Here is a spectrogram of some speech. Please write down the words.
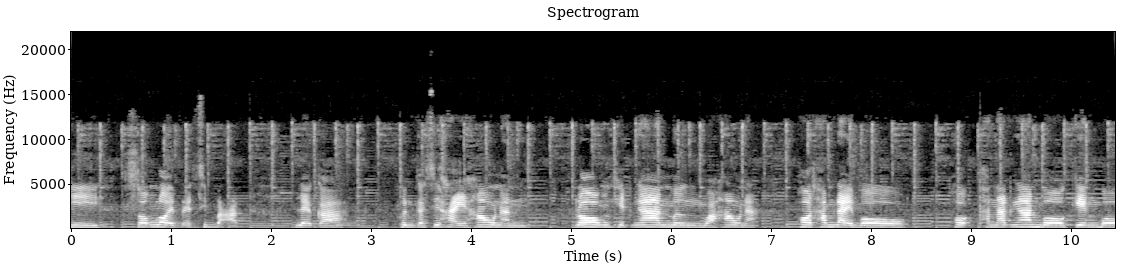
ที่280 บาท แล้วก็เพิ่นก็สิให้เฮานั่นลองเฮ็ดงานมืองว่าเฮาน่ะ พอทำได้บ่พอถนัดงานบ่เก่งบ่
